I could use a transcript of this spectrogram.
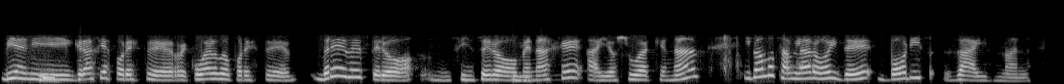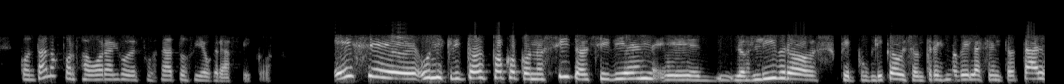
Bien, y gracias por este recuerdo, por este breve pero mm, sincero homenaje a Joshua Kenaz. Y vamos a hablar hoy de Boris Zeidman. Contanos, por favor, algo de sus datos biográficos. Es eh, un escritor poco conocido, si bien eh, los libros que publicó, son tres novelas en total,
